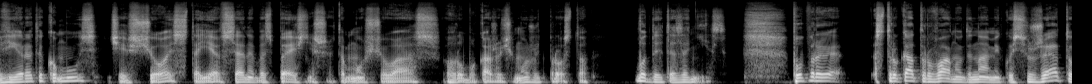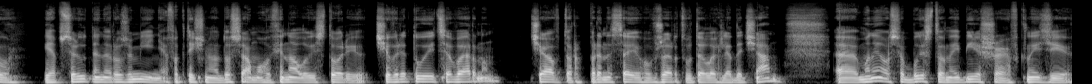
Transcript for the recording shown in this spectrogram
вірити комусь чи щось стає все небезпечніше, тому що вас, грубо кажучи, можуть просто водити за ніс. Попри строкату рвану динаміку сюжету і абсолютне нерозуміння, фактично до самого фіналу історії, чи врятується Вернон, чи автор перенесе його в жертву телеглядачам. Е, мене особисто найбільше в книзі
